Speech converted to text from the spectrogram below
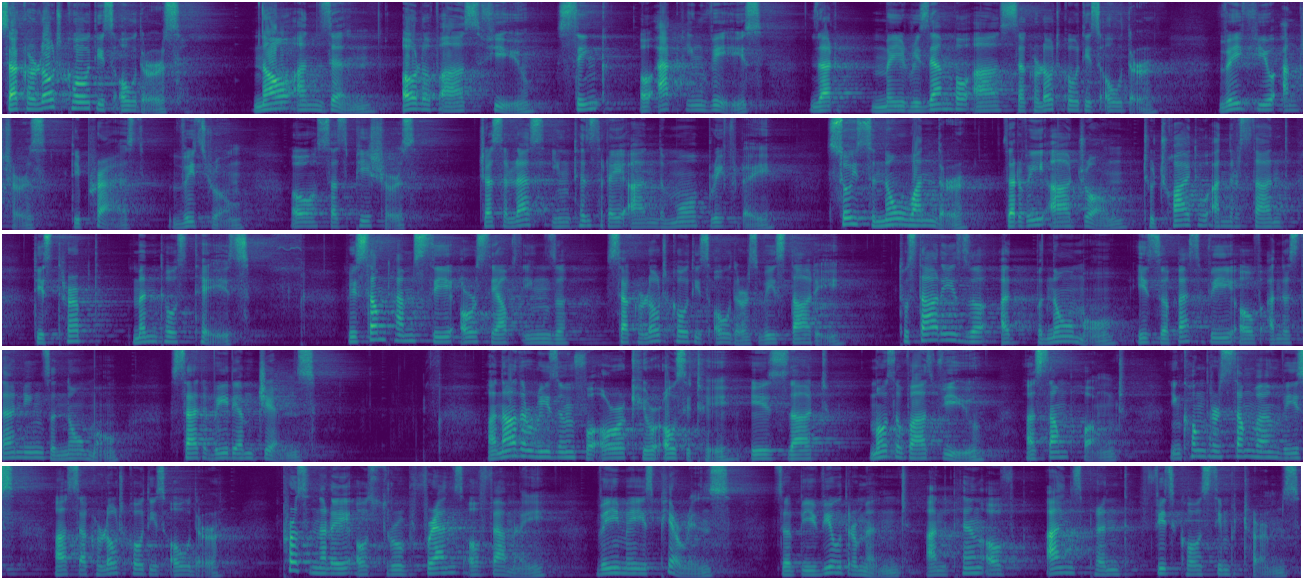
Psychological disorders. Now and then, all of us feel, think, or act in ways that may resemble a psychological disorder. We feel anxious, depressed, withdrawn, or suspicious, just less intensely and more briefly. So it's no wonder that we are drawn to try to understand disturbed mental states. We sometimes see ourselves in the psychological disorders we study. To study the abnormal is the best way of understanding the normal, said William James. Another reason for our curiosity is that most of us will, at some point, encounter someone with a psychological disorder. Personally or through friends or family, we may experience the bewilderment and pain of unexplained physical symptoms,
